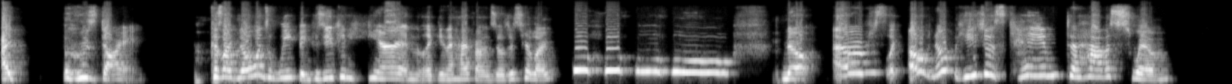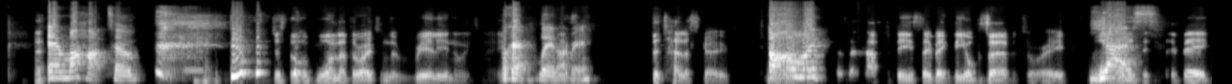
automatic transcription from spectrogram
I who's dying? because like no one's weeping because you can hear it and like in the headphones you'll just hear like no i'm just like oh no he just came to have a swim in my hot tub just thought of one other item that really annoys me okay lay it on me the telescope oh my does it have to be so big the observatory why yes is it so big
